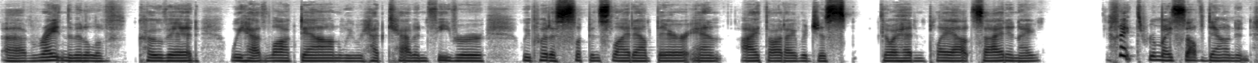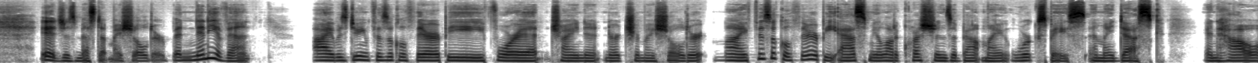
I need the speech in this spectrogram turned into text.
uh, right in the middle of COVID. We had lockdown, we had cabin fever. We put a slip and slide out there, and I thought I would just go ahead and play outside, and I I threw myself down, and it just messed up my shoulder. But in any event, I was doing physical therapy for it, trying to nurture my shoulder. My physical therapy asked me a lot of questions about my workspace and my desk and how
